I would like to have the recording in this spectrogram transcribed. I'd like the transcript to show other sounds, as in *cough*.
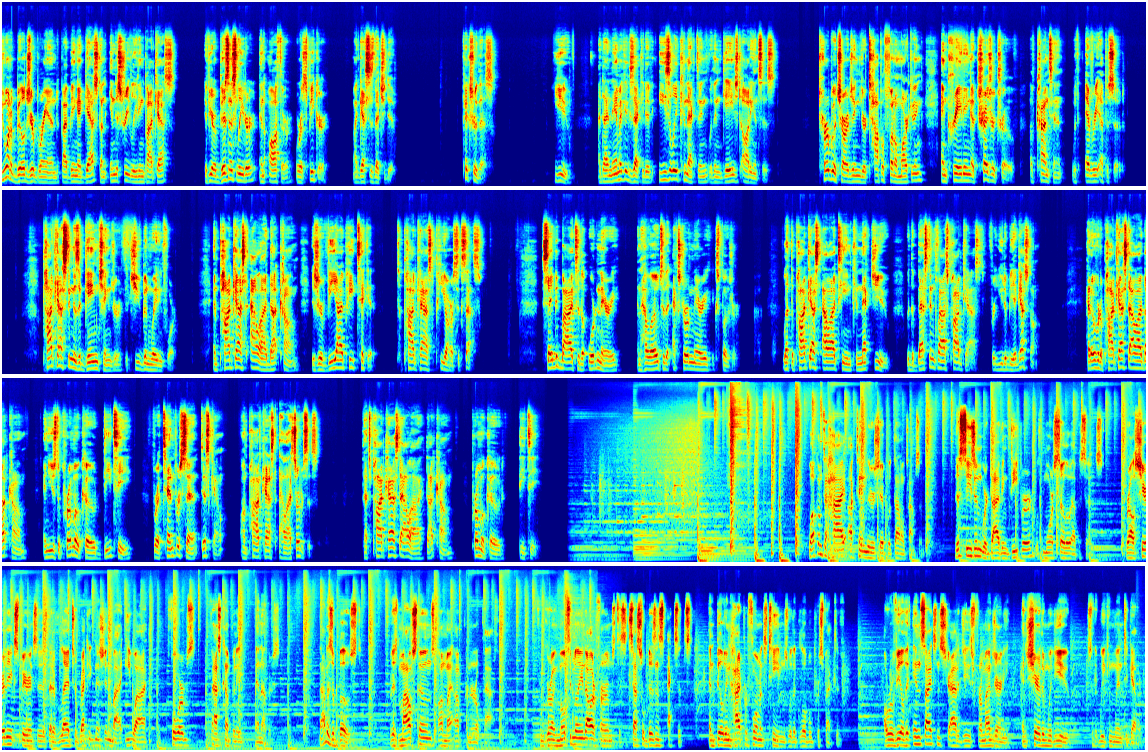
Do you want to build your brand by being a guest on industry leading podcasts? If you're a business leader, an author, or a speaker, my guess is that you do. Picture this you, a dynamic executive, easily connecting with engaged audiences, turbocharging your top of funnel marketing, and creating a treasure trove of content with every episode. Podcasting is a game changer that you've been waiting for and podcastally.com is your VIP ticket to podcast PR success. Say goodbye to the ordinary and hello to the extraordinary exposure. Let the Podcast Ally team connect you with the best in class podcast for you to be a guest on. Head over to podcastally.com and use the promo code DT for a 10% discount on Podcast Ally services. That's podcastally.com, promo code DT. Welcome to High Octane Leadership with Donald Thompson. This season, we're diving deeper with more solo episodes, where I'll share the experiences that have led to recognition by EY, Forbes, Fast Company, and others. Not as a boast, but as milestones on my entrepreneurial path. From growing multi-million dollar firms to successful business exits and building high performance teams with a global perspective. I'll reveal the insights and strategies from my journey and share them with you so that we can win together.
